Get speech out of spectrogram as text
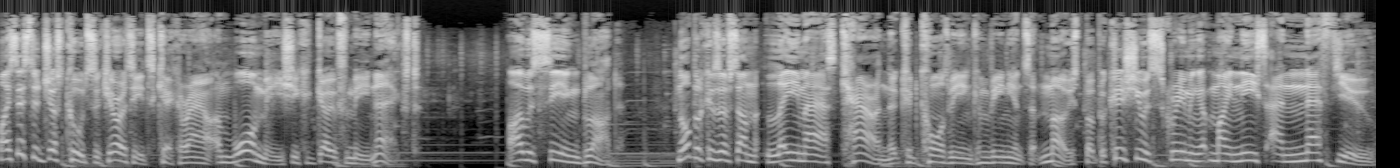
My sister just called security to kick her out and warned me she could go for me next. I was seeing blood. Not because of some lame ass Karen that could cause me inconvenience at most, but because she was screaming at my niece and nephew.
